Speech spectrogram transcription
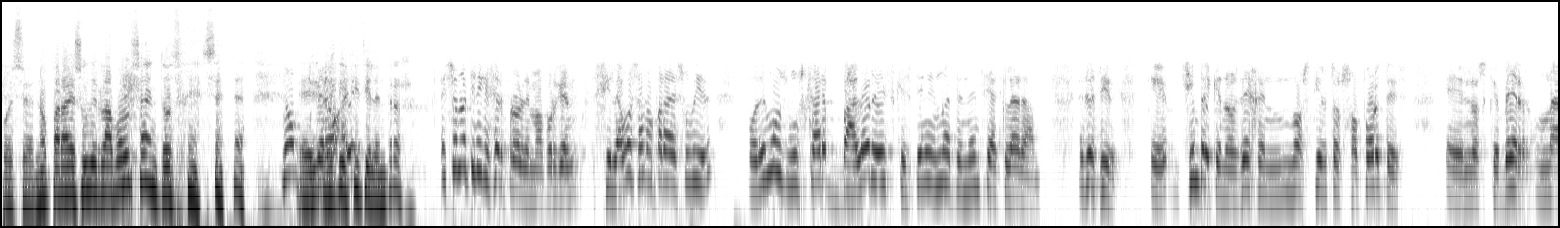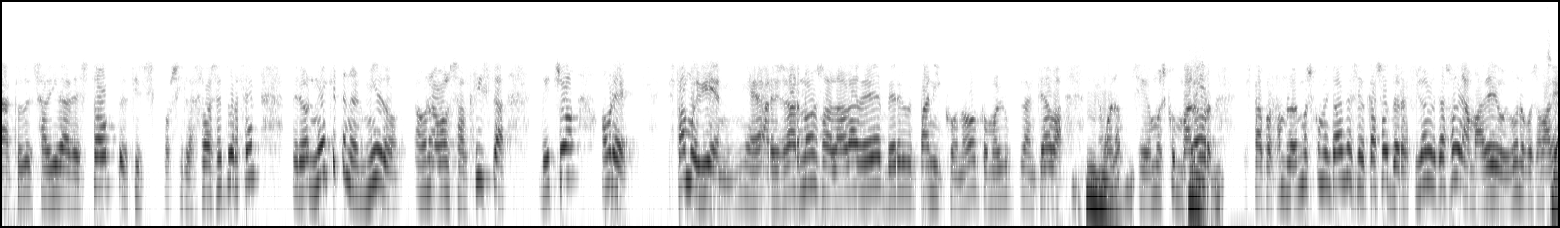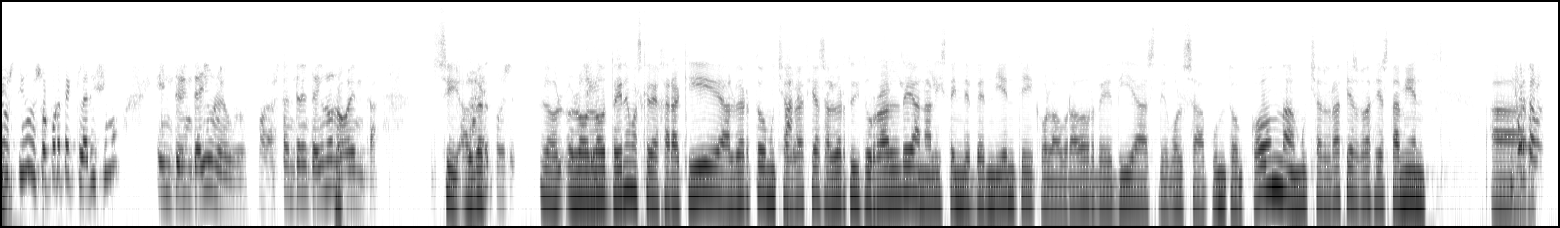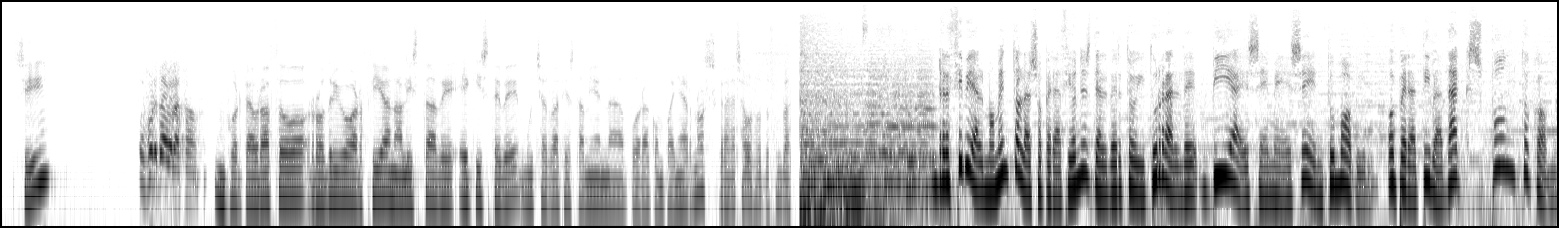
pues eh, no para de subir la bolsa, entonces es, difícil entrar. Eso no tiene que ser problema, porque si la bolsa no para de subir, podemos buscar valores que estén en una tendencia clara. Es decir, que siempre que nos dejen unos ciertos soportes en los que ver una salida de stop, es decir, por si las cosas se tuercen, pero no hay que tener miedo a una bolsa alcista. De hecho, hombre, está muy bien eh, arriesgarnos a la hora de ver pánico, ¿no? Como él planteaba. bueno, si vemos que un valor está, por ejemplo, hemos comentado antes el caso de refilón, el caso de Amadeus. Y bueno, pues Amadeus tiene un soporte clarísimo en 31 euros. Bueno, está en 31,90. Sí, Alberto, pues, lo, tenemos que dejar aquí. Alberto, muchas gracias. Alberto Iturralde, analista independiente y colaborador de díasdebolsa.com. Muchas gracias. Gracias también a... ¿Sí? Un fuerte abrazo. Un fuerte abrazo. Rodrigo García, analista de XTV. Muchas gracias también ah, por acompañarnos. Gracias a vosotros. Un Recibe al momento las operaciones de Alberto Iturralde vía SMS en tu móvil. Operativa DAX.com.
